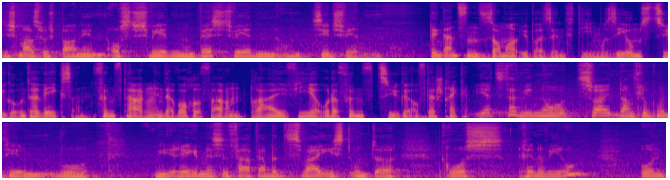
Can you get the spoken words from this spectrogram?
der Schmalspurbahn in Ostschweden und Westschweden und Südschweden. Den ganzen Sommer über sind die Museumszüge unterwegs. An fünf Tagen in der Woche fahren drei, vier oder fünf Züge auf der Strecke. Jetzt haben wir nur zwei Dampflokomotiven, wo wir regelmäßig fahren, aber zwei ist unter Großrenovierung. Und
